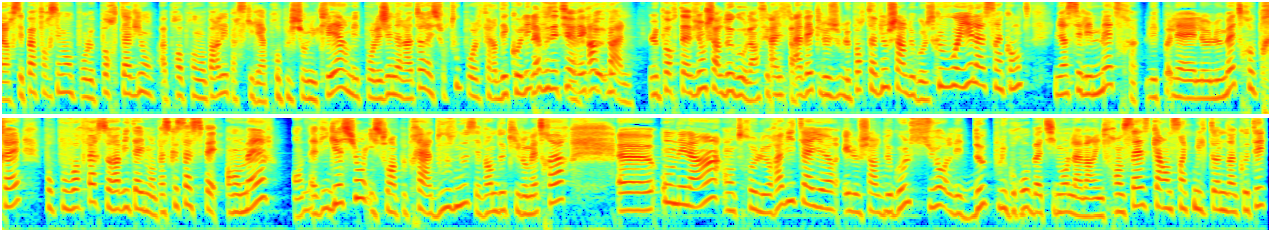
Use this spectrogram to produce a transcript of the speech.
Alors, c'est pas forcément pour le porte-avions à proprement parler, parce qu'il est à propulsion nucléaire, mais pour les générateurs et surtout pour le faire décoller. Là, vous étiez avec le- le, porte-avions Charles de Gaulle, hein, c'est pour ça. Avec le, le porte-avions Charles de Gaulle. Ce que vous voyez là, 50, eh bien, c'est les mètres, les- les- le, le mètre près pour pouvoir faire ce ravitaillement. Parce que ça se fait en mer, en navigation. Ils sont à peu près à 12 nœuds, c'est 22 km heure. Euh, on est là, entre le ravitailleur et le Charles de Gaulle, sur les deux plus gros bâtiments de la marine française. 45 000 tonnes d'un côté,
